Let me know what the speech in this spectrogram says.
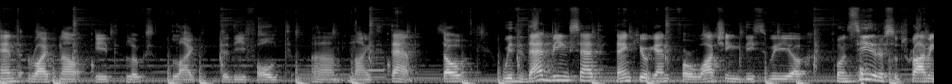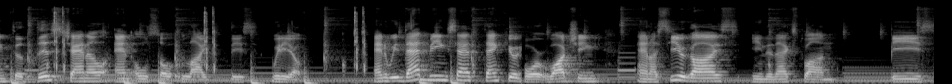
and right now it looks like the default um, night tab. So with that being said, thank you again for watching this video. Consider subscribing to this channel and also like this video. And with that being said, thank you for watching and I see you guys in the next one. Peace.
